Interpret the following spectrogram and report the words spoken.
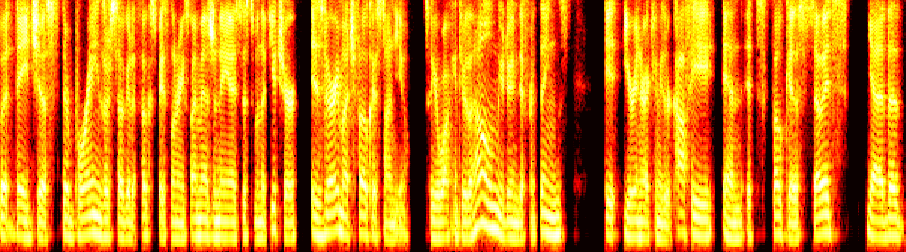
but they just their brains are so good at focus based learning. So I imagine an AI system in the future is very much focused on you. So you're walking through the home, you're doing different things, it, you're interacting with your coffee and it's focused. So it's yeah, the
